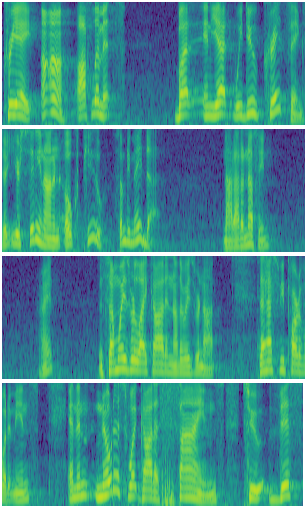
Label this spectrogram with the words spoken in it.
Create, uh uh-uh, uh, off limits. But, and yet we do create things. You're sitting on an oak pew. Somebody made that. Not out of nothing, right? In some ways, we're like God, in other ways, we're not. That has to be part of what it means. And then notice what God assigns to this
